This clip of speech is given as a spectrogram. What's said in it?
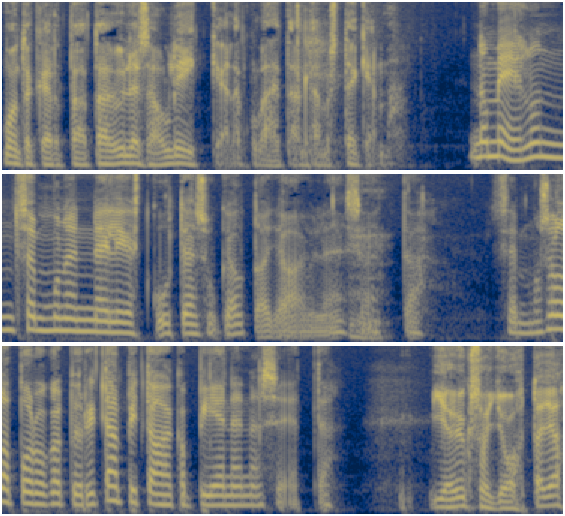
monta kertaa tai yleensä on liikkeellä, kun lähdetään tämmöistä tekemään? No meillä on semmoinen neljästä kuuteen sukeltajaa yleensä, mm. että semmoisella porukalla pyritään pitää aika pienenä se, että... Ja yksi on johtaja?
